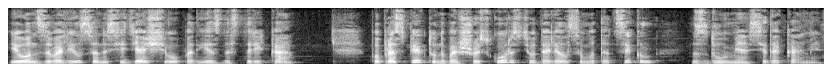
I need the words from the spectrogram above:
и он завалился на сидящего у подъезда старика. По проспекту на большой скорости удалялся мотоцикл, с двумя седаками.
